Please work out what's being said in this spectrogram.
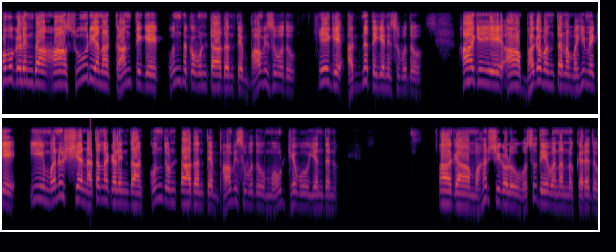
ಅವುಗಳಿಂದ ಆ ಸೂರ್ಯನ ಕಾಂತಿಗೆ ಕುಂದಕ ಉಂಟಾದಂತೆ ಭಾವಿಸುವುದು ಹೇಗೆ ಅಜ್ಞತೆ ಎನಿಸುವುದು ಹಾಗೆಯೇ ಆ ಭಗವಂತನ ಮಹಿಮೆಗೆ ಈ ಮನುಷ್ಯ ನಟನಗಳಿಂದ ಕುಂದುಂಟಾದಂತೆ ಭಾವಿಸುವುದು ಮೌಢ್ಯವು ಎಂದನು. ಆಗ ಮಹರ್ಷಿಗಳು ವಸುದೇವನನ್ನು ಕರೆದು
